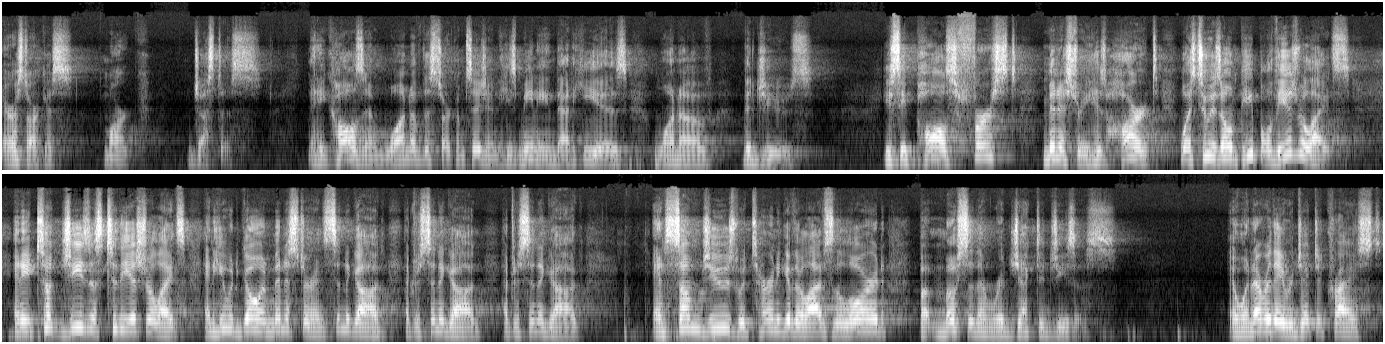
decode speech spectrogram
Aristarchus, Mark, Justus. And he calls him one of the circumcision. He's meaning that he is one of the Jews. You see, Paul's first ministry, his heart was to his own people, the Israelites. And he took Jesus to the Israelites, and he would go and minister in synagogue after synagogue after synagogue. And some Jews would turn and give their lives to the Lord, but most of them rejected Jesus. And whenever they rejected Christ,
